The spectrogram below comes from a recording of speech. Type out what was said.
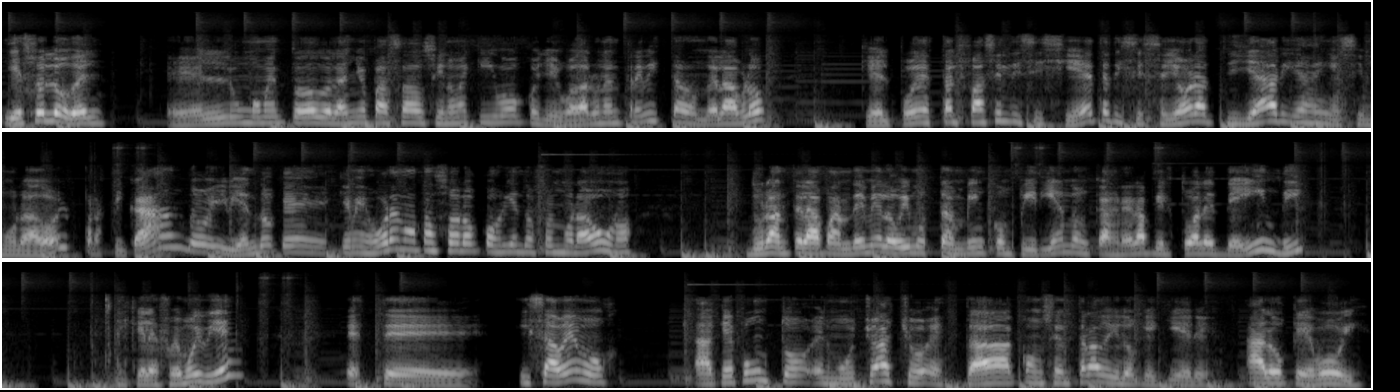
Y eso es lo de él. Él, un momento dado, el año pasado, si no me equivoco, llegó a dar una entrevista donde él habló que él puede estar fácil 17, 16 horas diarias en el simulador practicando y viendo que, que mejora, no tan solo corriendo Fórmula 1. Durante la pandemia lo vimos también compitiendo en carreras virtuales de Indy y que le fue muy bien. Este, y sabemos a qué punto el muchacho está concentrado y lo que quiere. A lo que voy.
